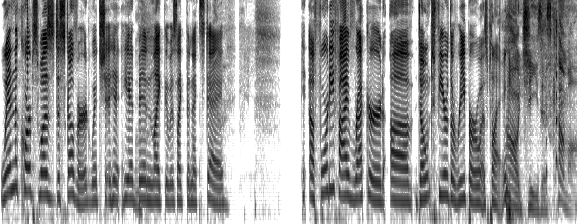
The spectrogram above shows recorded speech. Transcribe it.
when the corpse was discovered, which he, he had been like, it was like the next day, a 45 record of Don't Fear the Reaper was playing. Oh Jesus, come on.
